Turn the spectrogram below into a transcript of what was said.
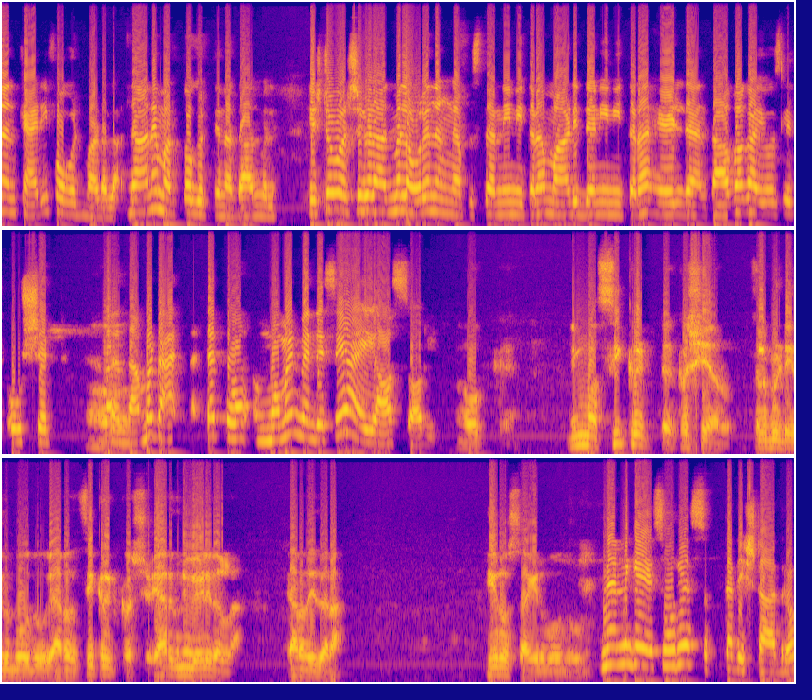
ನಾನು ಕ್ಯಾರಿ ಫಾರ್ವರ್ಡ್ ಮಾಡಲ್ಲ. ನಾನೇ ಮರ್ತೋಗಿರ್ತೀನಿ ಅದಾದ್ಮೇಲೆ. ಎಷ್ಟೋ ವರ್ಷಗಳಾದ್ಮೇಲೆ ಅವರೇ ನಂಗೆ ನೆಪಿಸ್ತಾರೆ. ನೀನ್ ಈ ತರ ಮಾಡಿದ್ದೆ ನೀನ್ ಈ ತರ ಹೇಳ್ದೆ ಅಂತ. ಅವಾಗ ಐ ವಾಸ್ ಲೈಕ್ ಓ ಶೆಟ್ ಅಂತ. But that moment when they say I as sorry okay ನಿಮ್ಮ ಸೀಕ್ರೆಟ್ ಕೃಷಿ ಯಾರು? ಸೆಲೆಬ್ರಿಟಿ ಇರ್ಬೋದು ಯಾರು ಸೀಕ್ರೆಟ್ ಕ್ರಶ್ ಯಾರಿಗೂ ನೀವು ಹೇಳಿರಲ್ಲ ಯಾರಾದ್ರು ಇದಾರ ಹೀರೋಸ್ ಆಗಿರ್ಬೋದು. ನನಗೆ ಸೂರ್ಯ ಸಕ್ಕತ್ ಇಷ್ಟ ಆದ್ರು.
